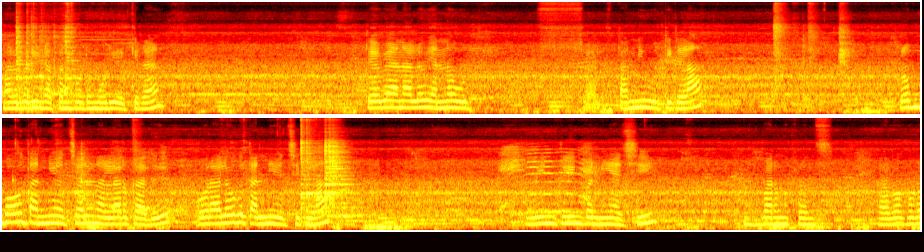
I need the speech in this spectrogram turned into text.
மறுபடியும் டக்குன்னு போட்டு மூடி வைக்கிறேன். தேவையான அளவு எண்ணெய் ஊத் தண்ணி ஊற்றிக்கலாம் ரொம்பவும் தண்ணி வச்சாலும் நல்லா இருக்காது. ஓரளவுக்கு தண்ணி வச்சுக்கலாம். மீன் க்ளீன் பண்ணியாச்சு. பாருங்கள் ஃப்ரெண்ட்ஸ் ரவை கூட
